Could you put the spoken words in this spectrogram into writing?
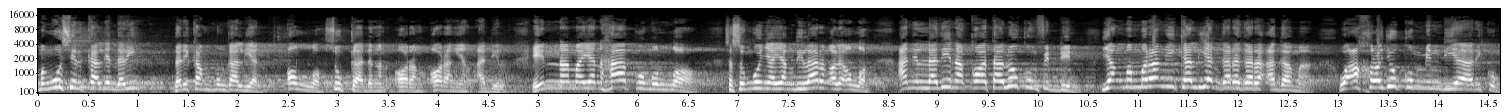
mengusir kalian dari dari kampung kalian. Allah suka dengan orang-orang yang adil. Innama yanhaakumullahu Sesungguhnya yang dilarang oleh Allah, anil ladzina qatalukum fid din, yang memerangi kalian gara-gara agama, wa akhrajukum min diyarikum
